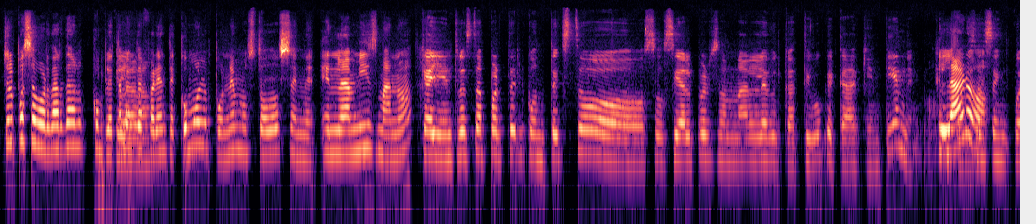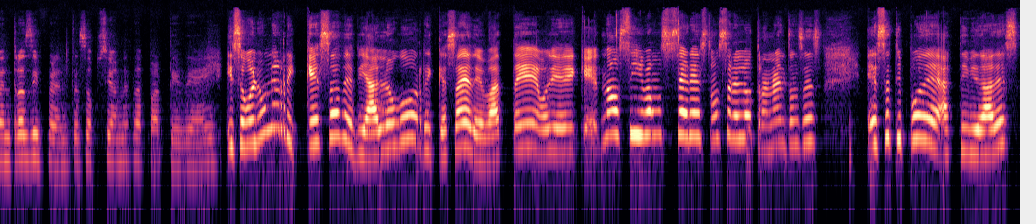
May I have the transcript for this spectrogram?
tú lo puedes abordar de algo completamente diferente, cómo lo ponemos todos en, en, la misma, ¿no? Que ahí entra esta parte del contexto social, personal, educativo que cada quien tiene, ¿no? Claro. Entonces encuentras diferentes opciones a partir de ahí. Y se vuelve una riqueza de diálogo, riqueza de debate, oye, que no, sí, vamos a hacer esto, vamos a hacer el otro, ¿no? Entonces, ese tipo de actividades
